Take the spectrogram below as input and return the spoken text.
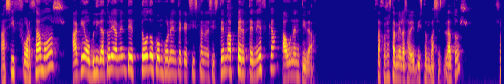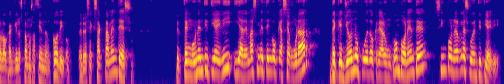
Así forzamos a que obligatoriamente todo componente que exista en el sistema pertenezca a una entidad. Estas cosas también las habéis visto en bases de datos, solo que aquí lo estamos haciendo en código, pero es exactamente eso. Tengo un entity ID y además me tengo que asegurar de que yo no puedo crear un componente sin ponerle su entity ID.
